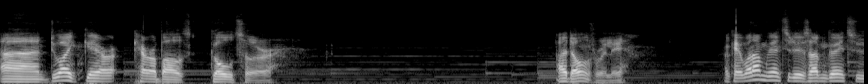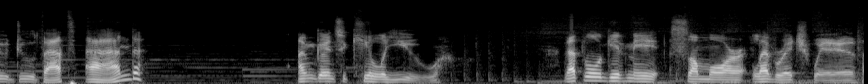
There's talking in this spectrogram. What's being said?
And do I care, care about Gotor? I don't really. Okay, what I'm going to do is I'm going to do that, and... I'm going to kill you. That will give me some more leverage with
